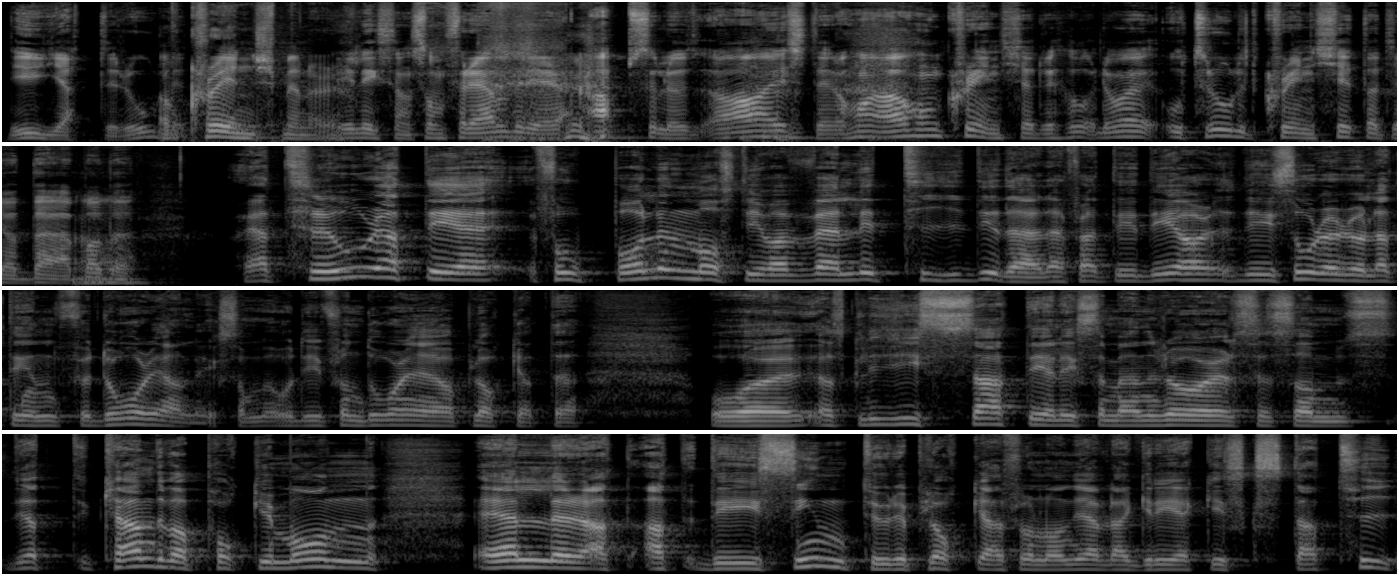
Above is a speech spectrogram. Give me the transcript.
Det är ju jätteroligt. Av cringe menar du? Det är liksom, som förälder är det absolut... Ja, just det. Hon, ja, hon cringeade. Det var otroligt cringeigt att jag dabbade. Ja. Jag tror att det, fotbollen måste ju vara väldigt tidig där. Därför att det, det, har, det är så det har rullat in för Dorian. Liksom. Och det är från Dorian jag har plockat det. Och jag skulle gissa att det är liksom en rörelse som... Kan det vara Pokémon? Eller att, att det i sin tur är plockat från någon jävla grekisk staty.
